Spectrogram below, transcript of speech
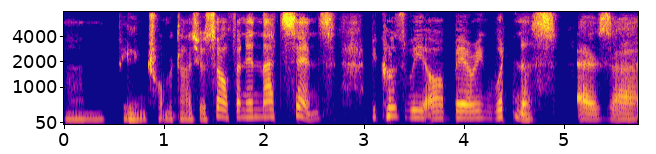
um, feeling traumatized yourself. And in that sense, because we are bearing witness as uh,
